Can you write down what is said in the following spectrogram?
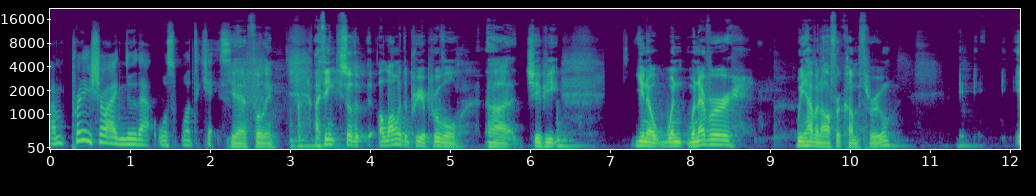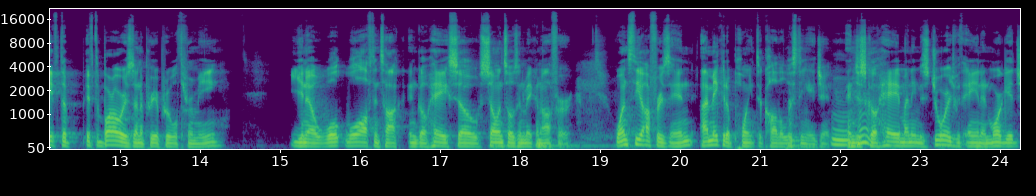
I'm pretty sure I knew that was what the case. Yeah, fully. I think so. The, along with the pre-approval, uh, JP, you know, when whenever we have an offer come through, if the if the borrower has done a pre-approval through me, you know, we'll we'll often talk and go, hey, so so and so is going to make an offer. Once the offer is in, I make it a point to call the listing agent and just mm-hmm. go, hey, my name is George with A and N Mortgage.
